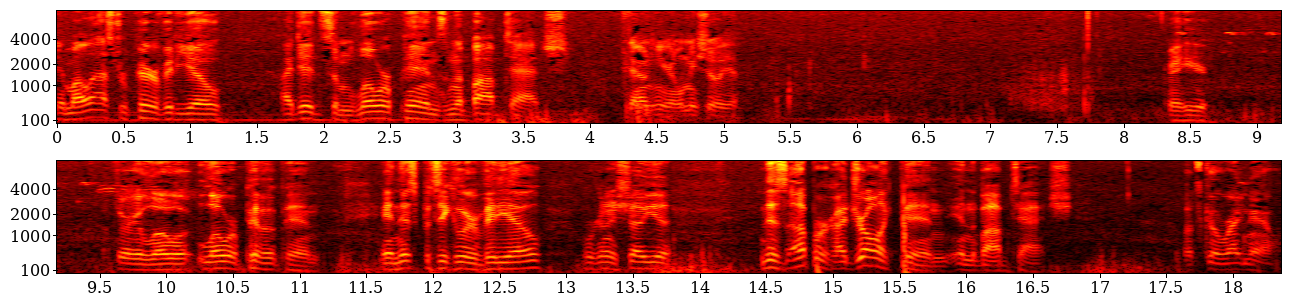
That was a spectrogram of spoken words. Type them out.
In my last repair video, I did some lower pins in the Bobtach. Down here, let me show you. Right here. Very low, lower pivot pin. In this particular video, we're gonna show you this upper hydraulic pin in the Bobtach. Let's go right now.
